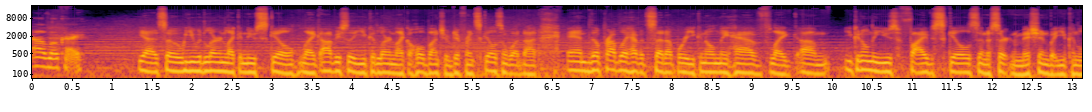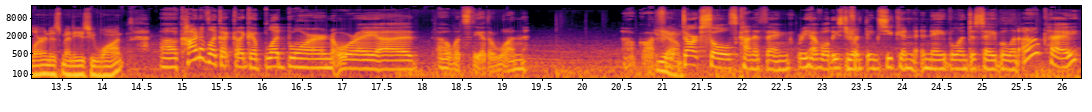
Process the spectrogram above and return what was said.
Oh, okay. Yeah, so you would learn like a new skill. Like obviously you could learn like a whole bunch of different skills and whatnot. And they'll probably have it set up where you can only have like um, you can only use five skills in a certain mission, but you can learn as many as you want. Uh, kind of like a like a Bloodborne or a uh, oh, what's the other one? Oh god, yeah. Dark Souls kind of thing, where you have all these different yep. things you can enable and disable. And okay,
